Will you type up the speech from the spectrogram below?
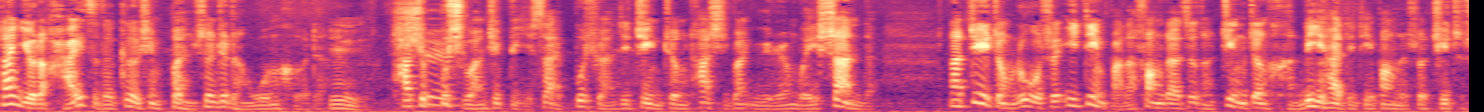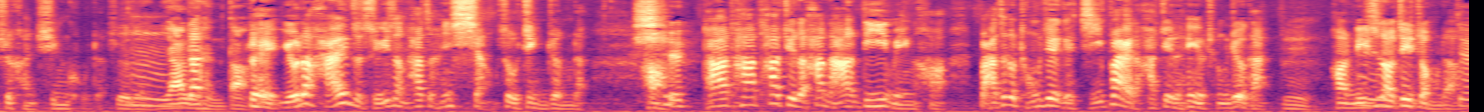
但有的孩子的个性本身就是很温和的，嗯，他就不喜欢去比赛，不喜欢去竞争，他喜欢与人为善的。那这种如果说一定把它放在这种竞争很厉害的地方的时候，其实是很辛苦的，是的，压力很大。对，有的孩子实际上他是很享受竞争的，好是他他他觉得他拿了第一名哈，把这个同学给击败了，他觉得很有成就感。嗯，好，你知道这种的，对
